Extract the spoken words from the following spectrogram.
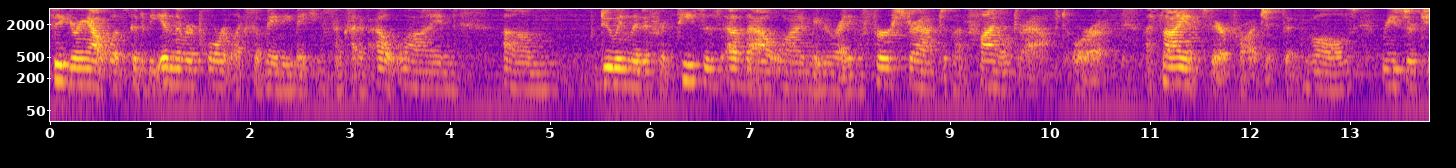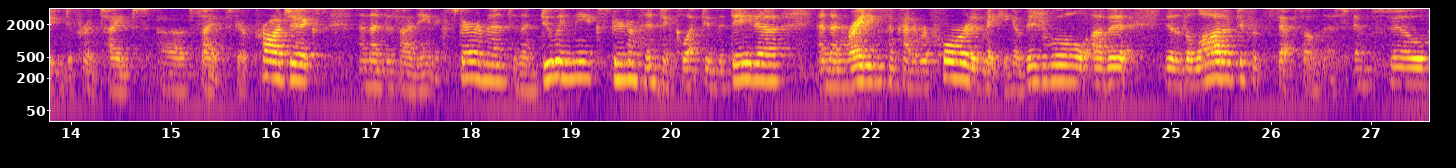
figuring out what's going to be in the report, like so maybe making some kind of outline, um, doing the different pieces of the outline, maybe writing a first draft and then a final draft, or a a science fair project that involves researching different types of science fair projects and then designing an experiment and then doing the experiment and collecting the data and then writing some kind of report and making a visual of it. You know, there's a lot of different steps on this and so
